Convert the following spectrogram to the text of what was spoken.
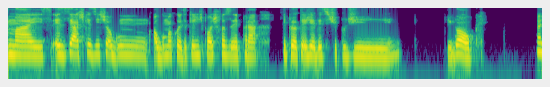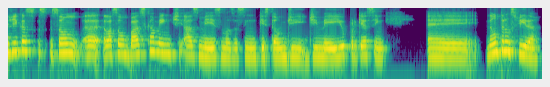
mas você acha que existe algum, alguma coisa que a gente pode fazer para se proteger desse tipo de, de golpe? As dicas são, eh, elas são basicamente as mesmas, assim, em questão de, de e-mail, porque, assim, não transfira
